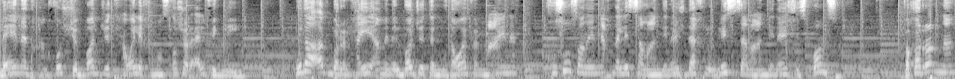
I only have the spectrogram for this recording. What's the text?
لقينا ده هنخش ب budget حوالي 15000 جنيه. وده أكبر الحقيقة من ال budget المتوافر معانا خصوصا إن إحنا لسه ما عندناش دخل ولسه ما عندناش sponsor فقررنا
